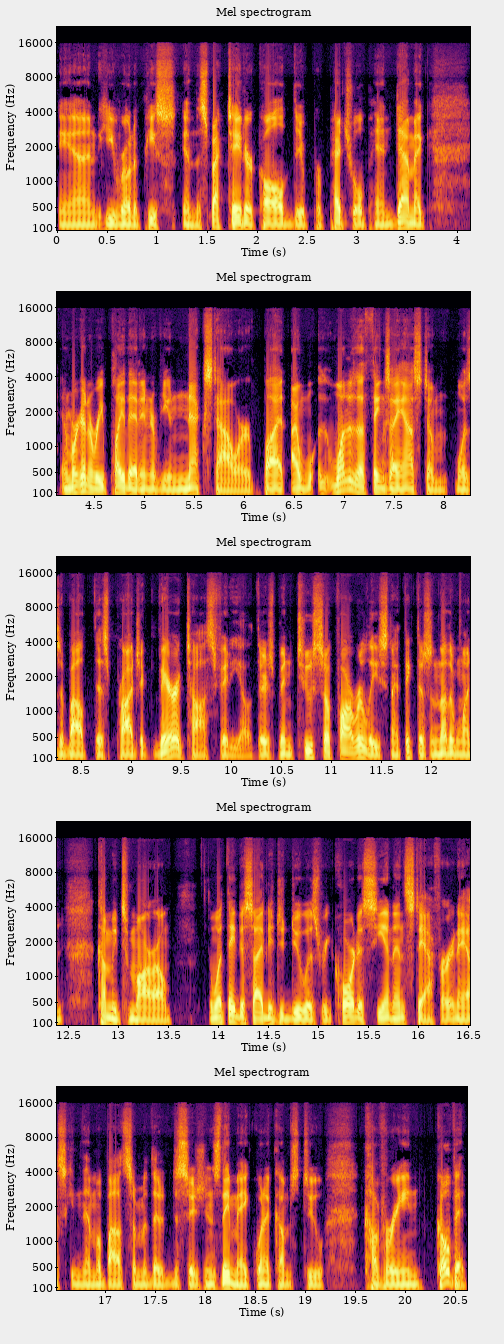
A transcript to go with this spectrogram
And he wrote a piece in The Spectator called The Perpetual Pandemic. And we're going to replay that interview next hour. But I, one of the things I asked him was about this Project Veritas video. There's been two so far released, and I think there's another one coming tomorrow. And what they decided to do was record a CNN staffer and asking them about some of the decisions they make when it comes to covering COVID.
